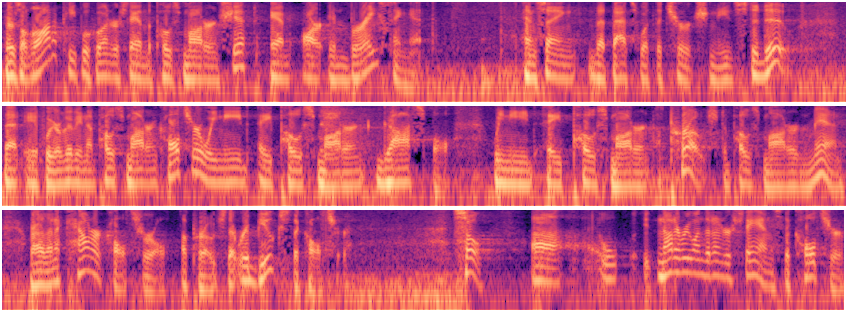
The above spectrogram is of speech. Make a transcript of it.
There's a lot of people who understand the postmodern shift and are embracing it and saying that that's what the church needs to do. That if we are living in a postmodern culture, we need a postmodern gospel. We need a postmodern approach to postmodern men rather than a countercultural approach that rebukes the culture. So, uh, not everyone that understands the culture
